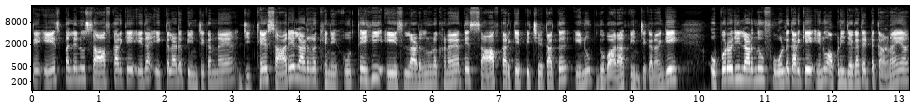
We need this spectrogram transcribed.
ਤੇ ਇਸ ਪੱਲੇ ਨੂੰ ਸਾਫ਼ ਕਰਕੇ ਇਹਦਾ ਇੱਕ ਲੜ ਪਿੰਚ ਕਰਨਾ ਹੈ। ਜਿੱਥੇ ਸਾਰੇ ਲੜ ਰੱਖੇ ਨੇ, ਉੱਥੇ ਹੀ ਇਸ ਲੜ ਨੂੰ ਰੱਖਣਾ ਹੈ ਤੇ ਸਾਫ਼ ਕਰਕੇ ਪਿੱਛੇ ਤੱਕ ਇਹਨੂੰ ਦੁਬਾਰਾ ਪਿੰਚ ਕਰਾਂਗੇ। ਉੱਪਰੋਂ ਜੀ ਲੜ ਨੂੰ ਫੋਲਡ ਕਰਕੇ ਇਹਨੂੰ ਆਪਣੀ ਜਗ੍ਹਾ ਤੇ ਟਿਕਾਣਾ ਆ।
